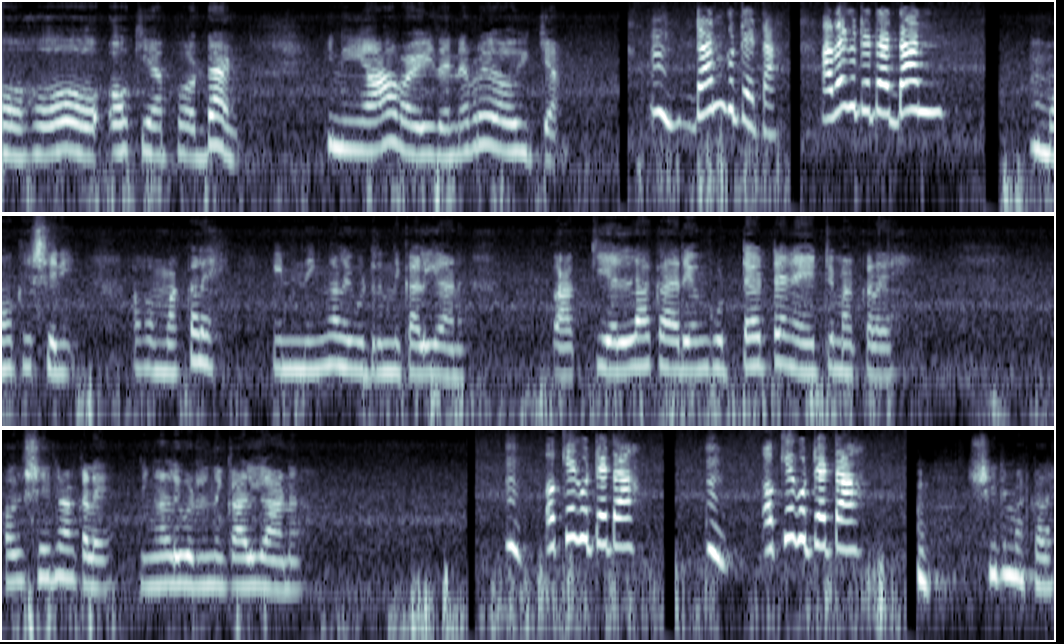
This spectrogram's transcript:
ഓഹോ ഓക്കെ അപ്പോൾ ഡൺ. ഇനി ആ വഴി തന്നെ പ്രയോഗിക്കാം. ശരി. അപ്പം മക്കളെ ഇനി നിങ്ങൾ ഇവിടെ നിന്ന് കളിയാണ്. ബാക്കി എല്ലാ കാര്യവും കുട്ടേട്ടനേറ്റ് മക്കളെ. ഓക്കെ ശരി മക്കളെ. നിങ്ങൾ ഇവിടെ നിന്ന് കളിയാണ് ഓക്കെ കുട്ടേട്ടാ. ഓക്കെ കുട്ടേട്ടാ. ശരി മക്കളെ.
